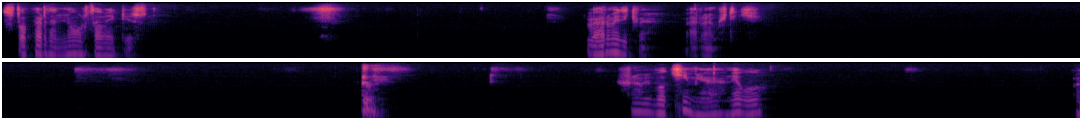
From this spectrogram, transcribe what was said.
stoperden ne orta bekliyorsun? Vermedik mi? Vermemiştik. Şuna bir bakayım ya. Ne bu? Ee,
